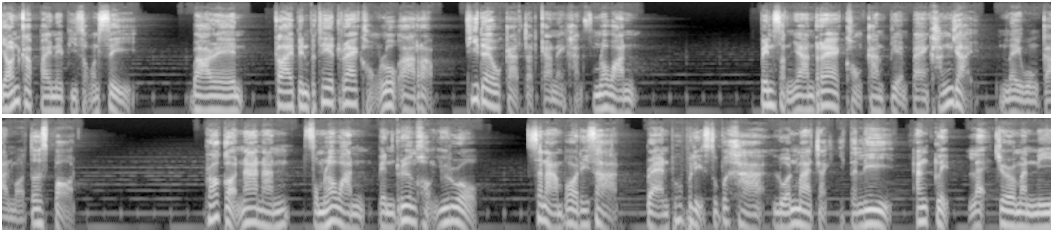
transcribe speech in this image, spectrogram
ย้อนกลับไปในปี 2004 บาเรน กลายเป็นประเทศแรกของโลกอาหรับ ที่ได้โอกาสจัดการแข่งขันฟอร์มูล่าวัน เป็นสัญญาณแรกของการเปลี่ยนแปลงครั้งใหญ่ในวงการมอเตอร์สปอร์ต เพราะก่อนหน้านั้นฟอร์มูล่าวันเป็นเรื่องของยุโรป สนามประวัติศาสตร์แบรนด์ผู้ผลิตซูเปอร์คาร์ล้วนมาจากอิตาลี อังกฤษ และเยอรมนี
